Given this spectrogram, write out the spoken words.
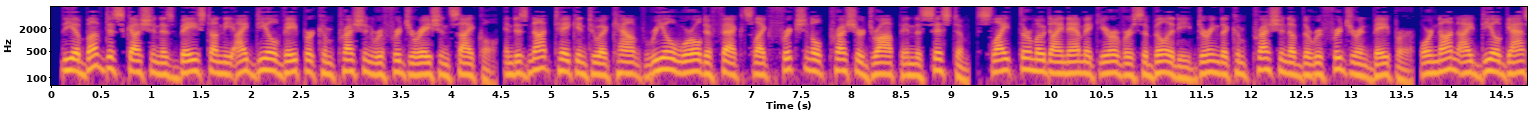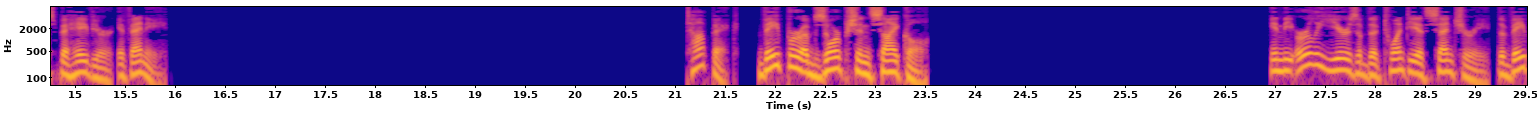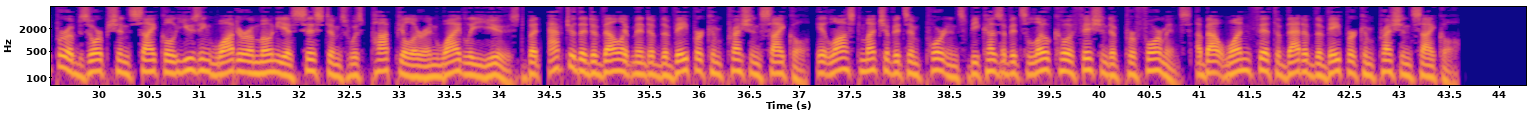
The above discussion is based on the ideal vapor compression refrigeration cycle, and does not take into account real-world effects like frictional pressure drop in the system, slight thermodynamic irreversibility during the compression of the refrigerant vapor, or non-ideal gas behavior if any. Vapor absorption cycle In the early years of the 20th century, the vapor absorption cycle using water-ammonia systems was popular and widely used but, after the development of the vapor compression cycle, it lost much of its importance because of its low coefficient of performance about one-fifth of that of the vapor compression cycle.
